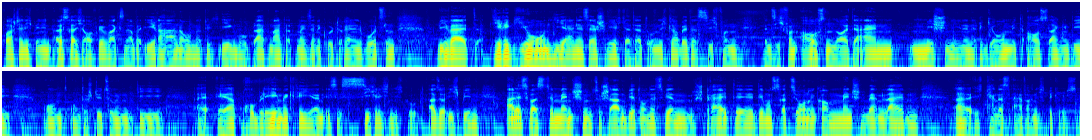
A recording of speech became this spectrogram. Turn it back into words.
vorstellen, ich bin in Österreich aufgewachsen, aber Iraner und natürlich irgendwo bleibt man, hat man seine kulturellen Wurzeln. Wie weit die Region hier eine sehr Schwierigkeit hat und ich glaube, dass sich von, wenn sich von außen Leute einmischen in eine Region mit Aussagen, die und Unterstützungen, die äh, eher Probleme kreieren, ist es sicherlich nicht gut. Also ich bin alles, was den Menschen zu Schaden wird und es werden Streite, Demonstrationen kommen, Menschen werden leiden. Äh, ich kann das einfach nicht begrüßen.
